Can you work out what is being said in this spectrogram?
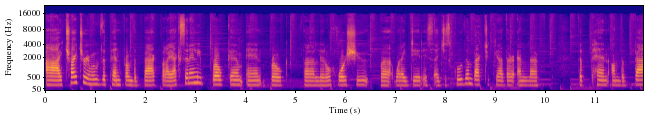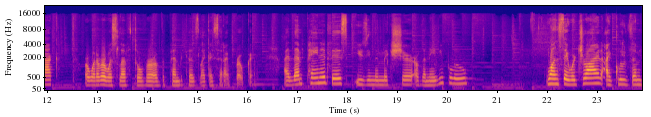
I tried to remove the pin from the back, but I accidentally broke them and broke the little horseshoe. But what I did is I just glued them back together and left the pin on the back or whatever was left over of the pen because like I said I broke it. I then painted this using the mixture of the navy blue. Once they were dried, I glued them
